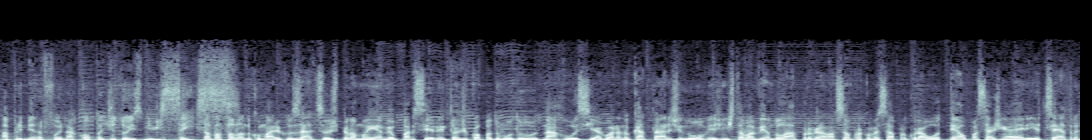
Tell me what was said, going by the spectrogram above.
A primeira foi na Copa de 2006. Tava falando com o Mário Cusatz hoje pela manhã, meu parceiro então de Copa do Mundo na Rússia e agora no Catar de novo. E a gente tava vendo lá a programação para começar a procurar o hotel, passagem aérea e etc.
